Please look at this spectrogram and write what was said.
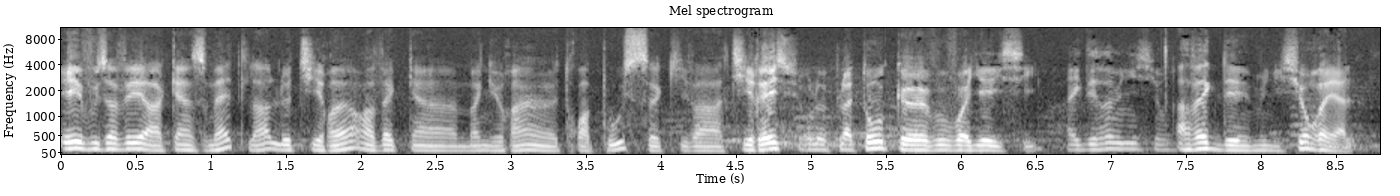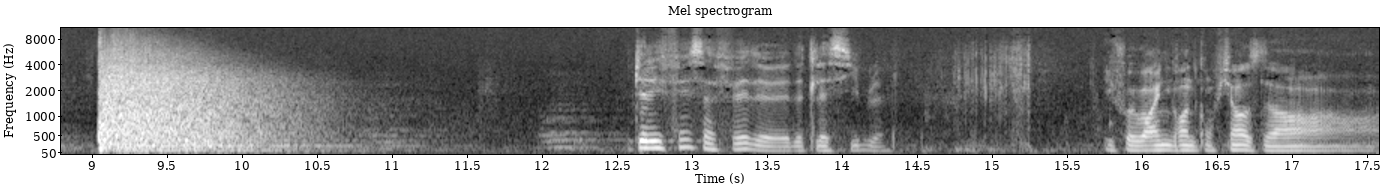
Et vous avez à 15 mètres là le tireur avec un manurin euh, 3 pouces qui va tirer sur le plateau que vous voyez ici Avec des vraies munitions. avec des munitions réelles. Quel effet ça fait d'être la cible? Il faut avoir une grande confiance dans,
